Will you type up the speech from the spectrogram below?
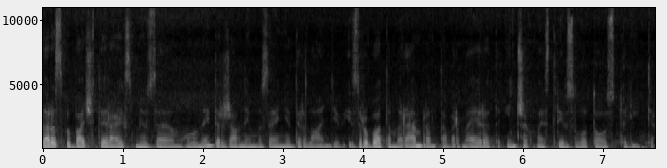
Зараз ви бачите Райхсмюзеум, головний державний музей Нідерландів, із роботами Рембранта, Вермеєра та інших майстрів золотого століття.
